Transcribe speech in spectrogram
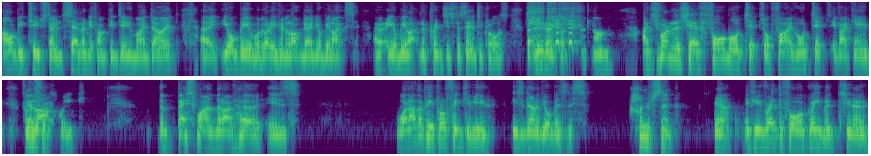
I'll be two stone seven if I'm continuing my diet. Uh, your beard will go even longer, and you'll be like uh, you'll be like an apprentice for Santa Claus. But who knows what's going on? I just wanted to share four more tips or five more tips, if I can, from Go last week the best one that I've heard is what other people think of you is none of your business. 100%. Now, if you've read the four agreements, you know,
